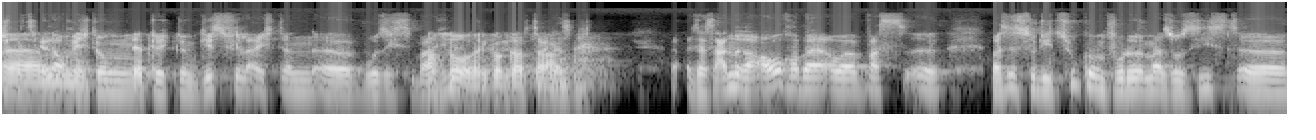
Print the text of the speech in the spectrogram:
Ja, speziell ähm, auch Richtung, Richtung GIS vielleicht, dann, äh, wo sich Ach so, ich wollte gerade sagen. Das andere auch, aber, aber was, äh, was ist so die Zukunft, wo du immer so siehst, äh,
